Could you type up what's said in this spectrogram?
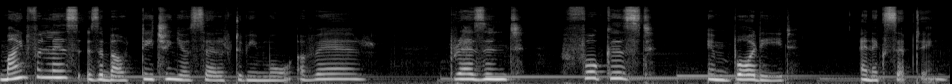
mindfulness is about teaching yourself to be more aware, present, focused, embodied, and accepting.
